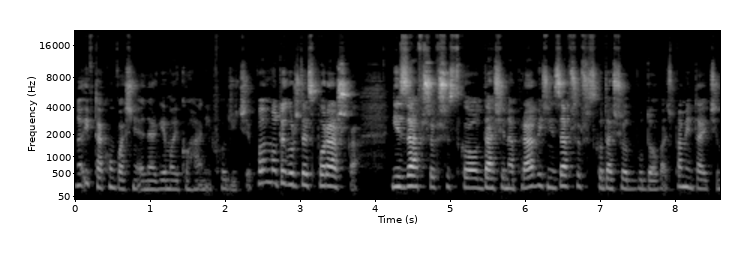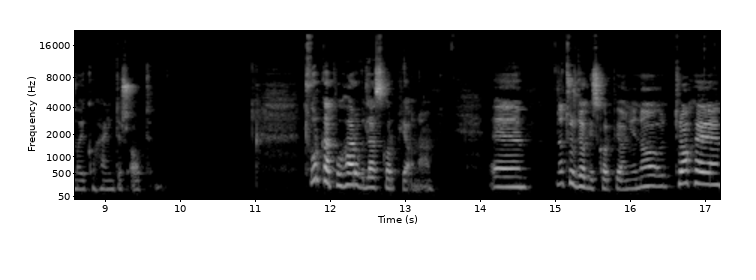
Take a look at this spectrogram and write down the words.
No i w taką właśnie energię, moi kochani, wchodzicie. Pomimo tego, że to jest porażka, nie zawsze wszystko da się naprawić, nie zawsze wszystko da się odbudować. Pamiętajcie, moi kochani, też o tym. Czwórka pucharów dla skorpiona. E, No cóż, drogi skorpionie, no trochę,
